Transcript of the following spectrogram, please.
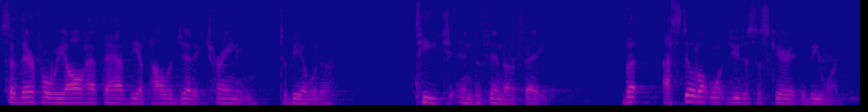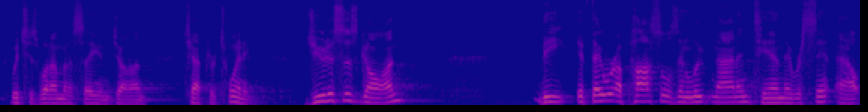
So, therefore, we all have to have the apologetic training to be able to teach and defend our faith. But I still don't want Judas Iscariot to be one, which is what I'm going to say in John chapter 20. Judas is gone the, if they were apostles in Luke 9 and 10, they were sent out.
